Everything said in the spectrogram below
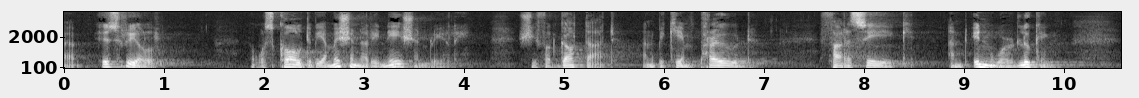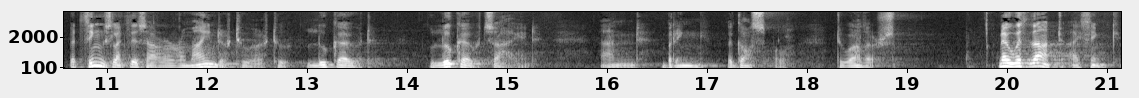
Uh, Israel was called to be a missionary nation, really. She forgot that and became proud, Pharisaic, and inward looking. But things like this are a reminder to her to look out, look outside, and bring the gospel to others. Now, with that, I think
